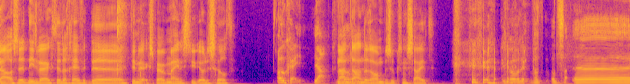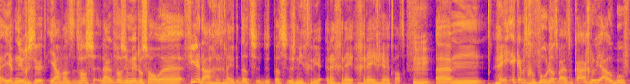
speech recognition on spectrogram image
Nou, als dit niet werkte, dan geef ik de Tinder-expert bij mij in de studio de schuld. Oké, ja. Naam Daan de Ram, bezoek zijn site. Ik wil wat, wat, eh, je hebt nu gestuurd. Ja, want het was, nou, het was inmiddels al eh, vier dagen geleden dat ze, dat ze dus niet gere- gere- gereageerd had. Ehm, hey, ik heb het gevoel dat we uit elkaar groeien, oude boef.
